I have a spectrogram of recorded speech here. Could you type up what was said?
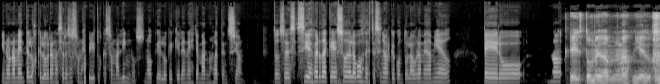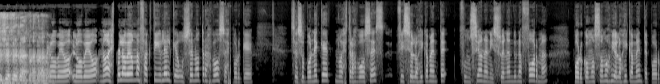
Y normalmente los que logran hacer eso son espíritus que son malignos, ¿no? Que lo que quieren es llamarnos la atención. Entonces, sí es verdad que eso de la voz de este señor que contó Laura me da miedo, pero no. Esto me da más miedo. Lo veo, lo veo, no, es que lo veo más factible el que usen otras voces, porque se supone que nuestras voces fisiológicamente funcionan y suenan de una forma por cómo somos biológicamente, por,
